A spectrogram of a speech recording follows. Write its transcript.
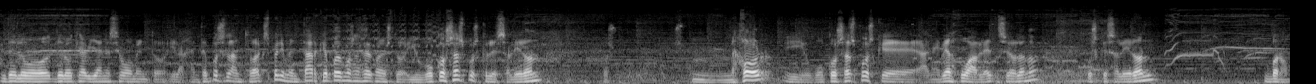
de lo, de lo que había en ese momento. Y la gente pues se lanzó a experimentar qué podemos hacer con esto. Y hubo cosas pues que les salieron pues, mejor y hubo cosas pues que a nivel jugable, te estoy hablando, pues que salieron, bueno,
